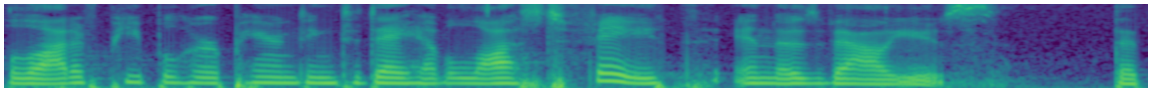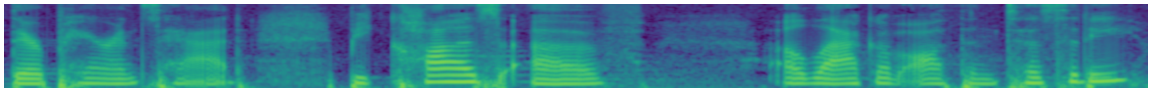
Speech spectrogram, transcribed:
A lot of people who are parenting today have lost faith in those values that their parents had because of a lack of authenticity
